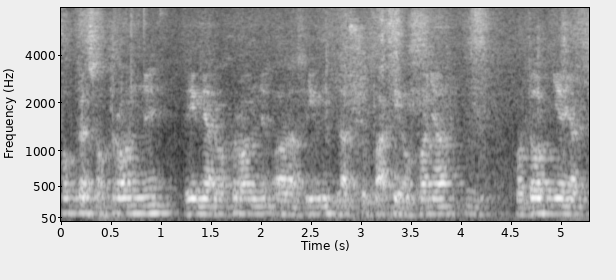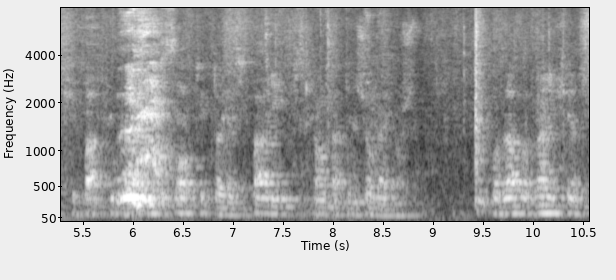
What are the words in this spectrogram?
Okres ochronny, wymiar ochronny oraz limit dla szczupaka i okonia, podobnie jak w przypadku obcych, to jest pali strąga tęczowego. Po zapoznaniu się z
